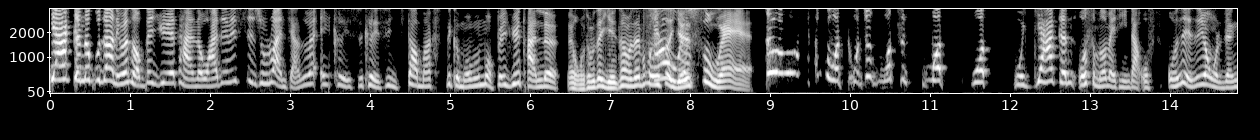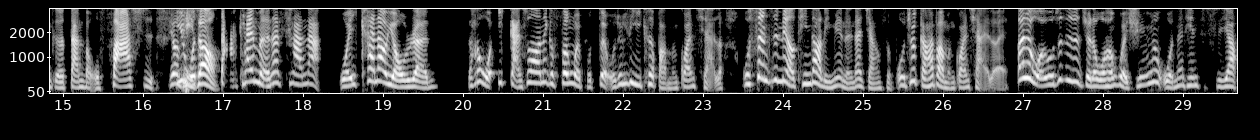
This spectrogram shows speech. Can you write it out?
压根都不知道你为什么被约谈了，我还在那边四处乱讲，是不是？哎，克里斯，克里斯，你知道吗？那个某某某被约谈了。哎，我他妈在演，他们在会议室很严肃哎。对，我我就我只我。我我压根我什么都没听到，我我这也是用我人格担保，我发誓，因为我打开门那刹那，我一看到有人，然后我一感受到那个氛围不对，我就立刻把门关起来了。我甚至没有听到里面的人在讲什么，我就赶快把门关起来了。哎，而且我我就是觉得我很委屈，因为我那天只是要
